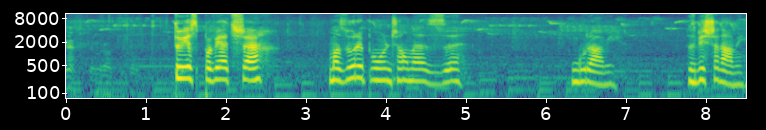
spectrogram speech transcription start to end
Ostatni raz w tym roku. Tu jest powietrze Mazury połączone z górami, z Bieszczadami.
